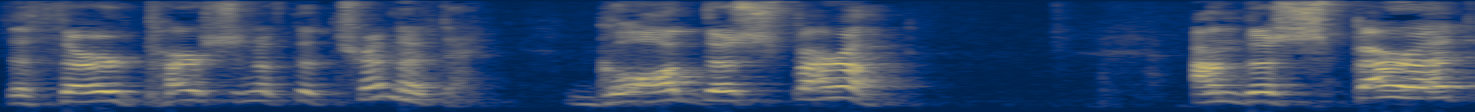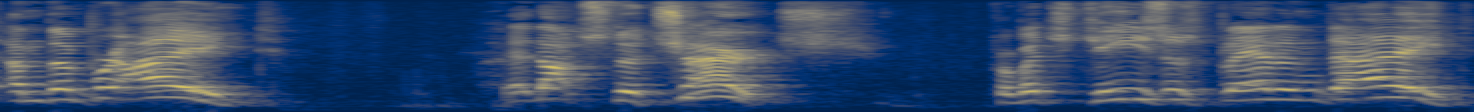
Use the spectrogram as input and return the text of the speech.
the third person of the Trinity, God the Spirit. And the Spirit and the bride that's the church for which Jesus bled and died.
